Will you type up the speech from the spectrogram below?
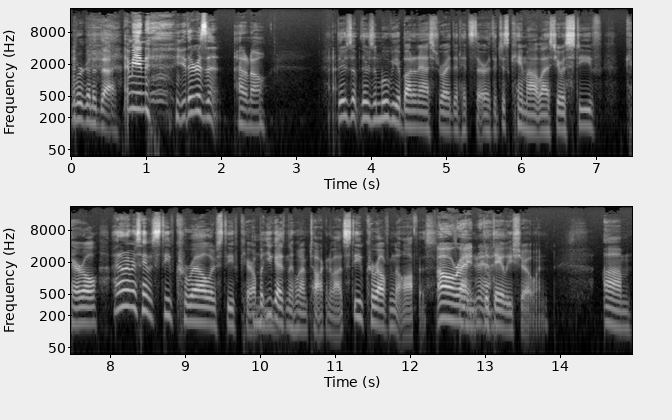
We're gonna die. I mean, there isn't. I don't know. There's a there's a movie about an asteroid that hits the Earth. It just came out last year with Steve Carell. I don't ever say it was Steve Carell or Steve Carell, but you guys know who I'm talking about. Steve Carell from The Office. Oh, right, yeah. The Daily Show and um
